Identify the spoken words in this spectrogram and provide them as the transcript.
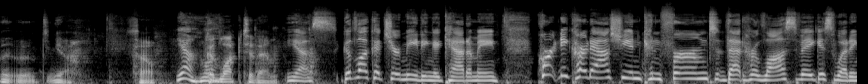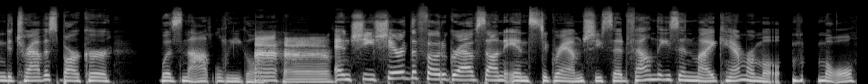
uh, yeah. So Yeah, well- good luck to them. Yes. Good luck at your meeting, Academy. Kourtney Kardashian confirmed that her Las Vegas wedding to Travis Barker was not legal. Uh-huh. And she shared the photographs on Instagram. She said, Found these in my camera mo- mole.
